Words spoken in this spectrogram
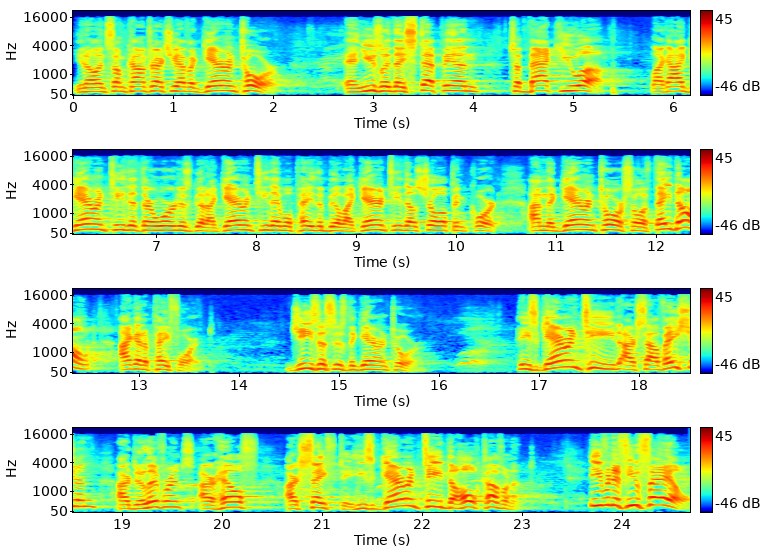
You know, in some contracts, you have a guarantor, and usually they step in to back you up. Like, I guarantee that their word is good. I guarantee they will pay the bill. I guarantee they'll show up in court. I'm the guarantor. So if they don't, I got to pay for it. Jesus is the guarantor. He's guaranteed our salvation, our deliverance, our health, our safety. He's guaranteed the whole covenant. Even if you fail,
